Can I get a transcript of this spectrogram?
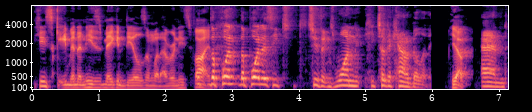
he's scheming and he's making deals and whatever, and he's fine. The point, the point is, he t- two things. One, he took accountability. yep. and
